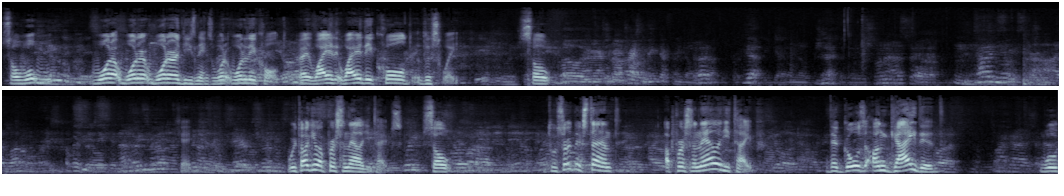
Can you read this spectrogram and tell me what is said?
so what what are, what are what are these names? What what are they called? Right? Why are they, why are they called this way? So okay, we're talking about personality types. So to a certain extent, a personality type that goes unguided will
